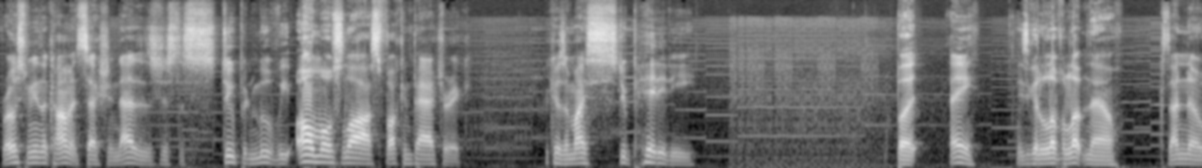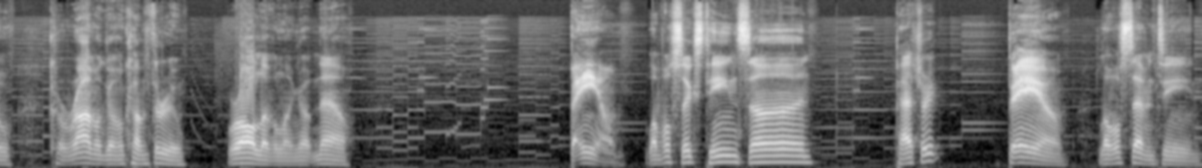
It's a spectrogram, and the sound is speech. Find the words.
Roast me in the comment section. That is just a stupid move. We almost lost fucking Patrick because of my stupidity. But hey, he's gonna level up now because I know Karama gonna come through. We're all leveling up now. Bam, level 16, son. Patrick, bam, level 17.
